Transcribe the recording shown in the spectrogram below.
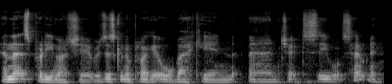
And that's pretty much it. We're just going to plug it all back in and check to see what's happening.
